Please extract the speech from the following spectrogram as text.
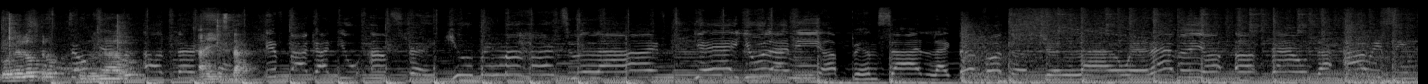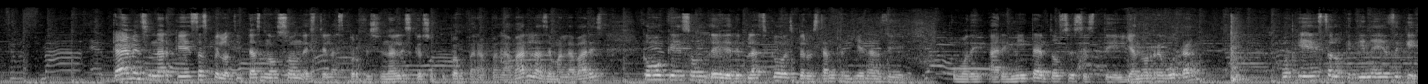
con el otro, con un lado, ahí está. Cabe mencionar que estas pelotitas no son este, las profesionales que se ocupan para malabar, las de malabares, como que son de, plástico, pero están rellenas de como de arenita, entonces este, ya no rebotan. Porque esto lo que tiene es de que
